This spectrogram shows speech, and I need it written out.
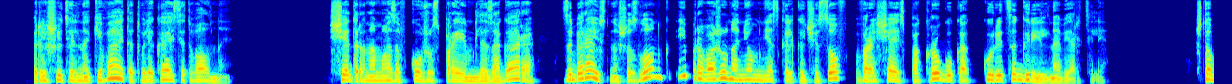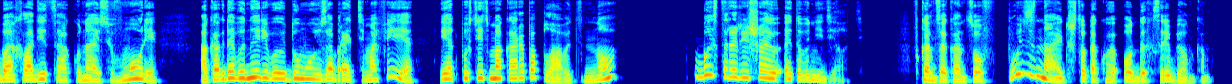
— решительно кивает, отвлекаясь от волны. Щедро намазав кожу спреем для загара, забираюсь на шезлонг и провожу на нем несколько часов, вращаясь по кругу, как курица-гриль на вертеле. Чтобы охладиться, окунаюсь в море, а когда выныриваю, думаю забрать Тимофея и отпустить Макара поплавать, но быстро решаю этого не делать. В конце концов, пусть знает, что такое отдых с ребенком.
